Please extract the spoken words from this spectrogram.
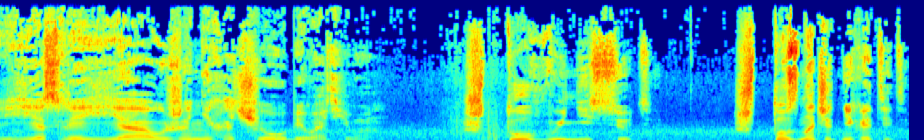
Если я уже не хочу убивать его. Что вы несете? Что значит не хотите?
